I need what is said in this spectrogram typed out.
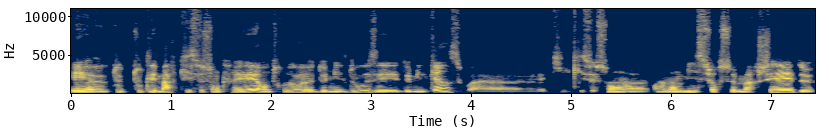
et euh, toutes les marques qui se sont créées entre 2012 et 2015, quoi, qui, se sont vraiment mises sur ce marché de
